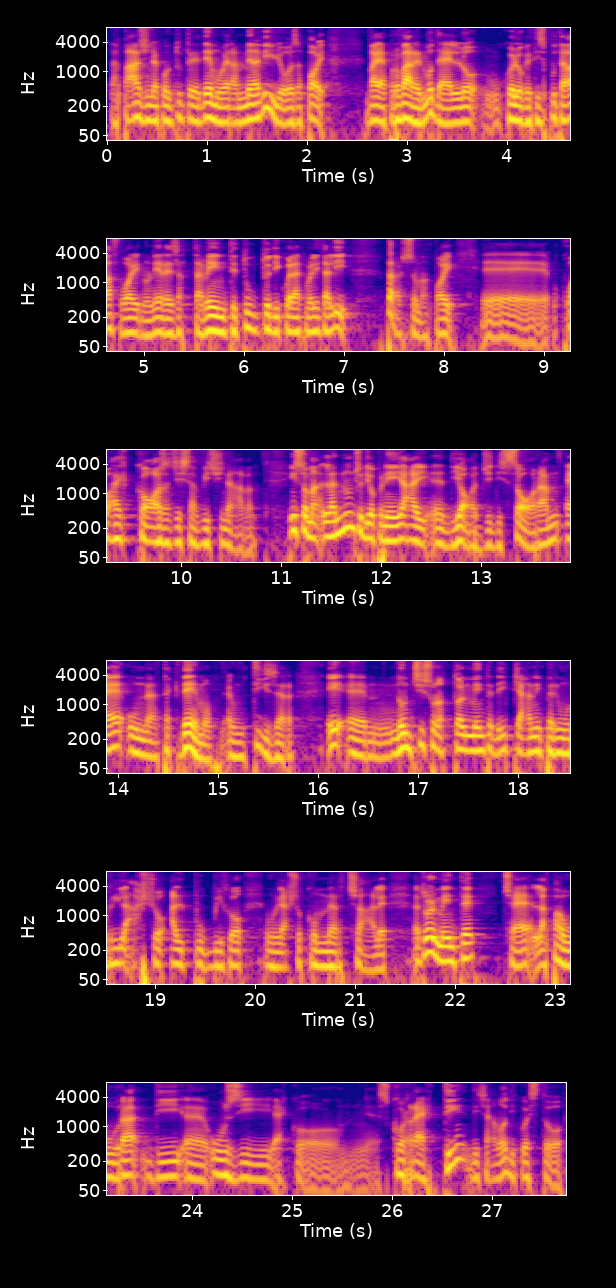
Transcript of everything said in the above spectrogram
La pagina con tutte le demo era meravigliosa, poi vai a provare il modello, quello che ti sputava fuori non era esattamente tutto di quella qualità lì, però insomma poi eh, qualcosa ci si avvicinava. Insomma, l'annuncio di OpenAI eh, di oggi, di Sora, è un tech demo, è un teaser e eh, non ci sono attualmente dei piani per un rilascio al pubblico, un rilascio commerciale. Naturalmente c'è la paura di eh, usi ecco, scorretti, diciamo, di questo,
